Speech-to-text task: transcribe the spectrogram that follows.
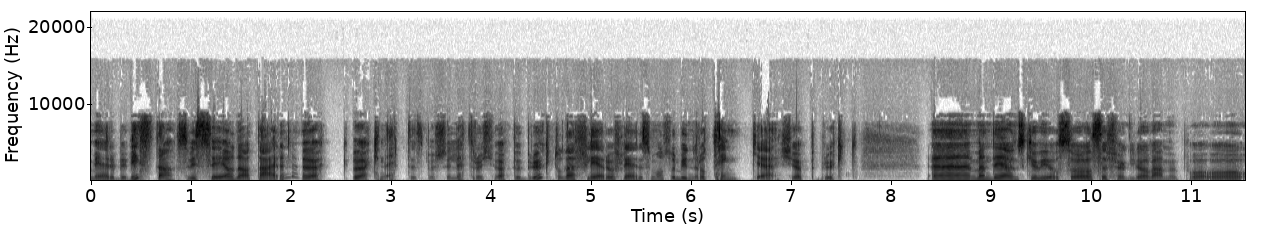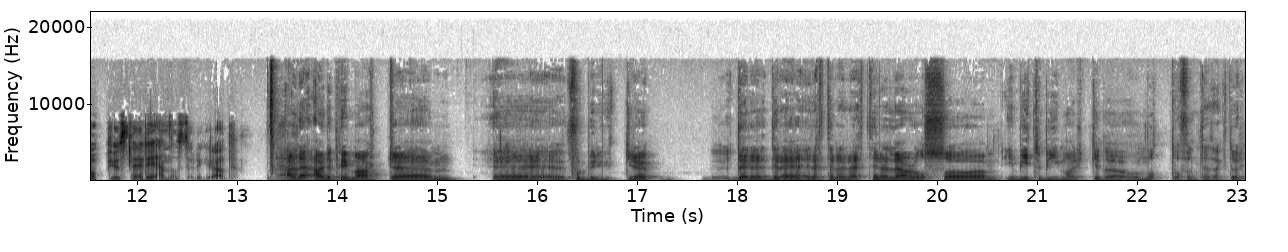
mer bevisst. Da. Så vi ser jo da at det er en økende etterspørsel etter å kjøpe brukt, og det er flere og flere som også begynner å tenke kjøpe brukt. Eh, men det ønsker vi også selvfølgelig å være med på å oppjustere i enda større grad. Er, det, er, det, primært eh, eh forbrukere dere, dere, retter dere etter, eller er det også i B2B-markedet og mot offentlig sektor?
